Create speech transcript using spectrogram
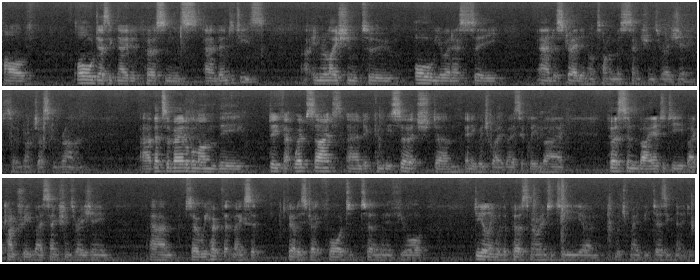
of all designated persons and entities uh, in relation to all UNSC and Australian autonomous sanctions regime, so not just Iran. Uh, that's available on the DFAT website and it can be searched um, any which way, basically by person, by entity, by country, by sanctions regime. Um, so we hope that makes it fairly straightforward to determine if you're dealing with a person or entity um, which may be designated.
